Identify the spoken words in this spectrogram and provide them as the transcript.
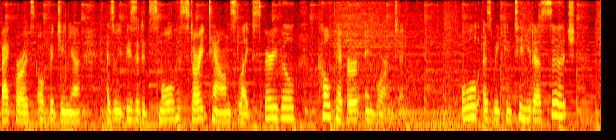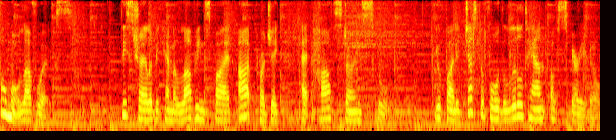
back roads of Virginia as we visited small historic towns like Sperryville, Culpeper, and Warrenton. All as we continued our search for more love works. This trailer became a love inspired art project at Hearthstone School. You'll find it just before the little town of Sperryville.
